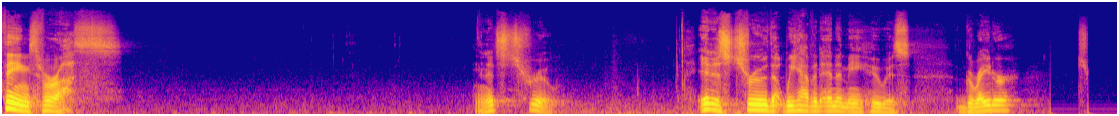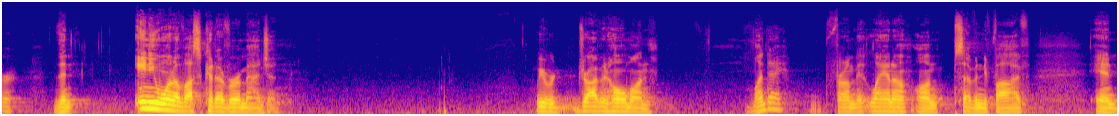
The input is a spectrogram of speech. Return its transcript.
things for us. And it's true. It is true that we have an enemy who is greater than any one of us could ever imagine. We were driving home on Monday from Atlanta on 75, and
